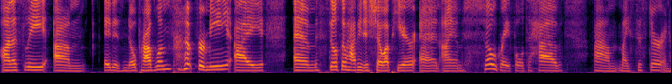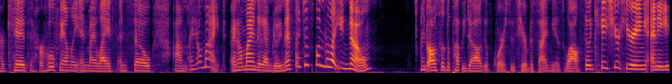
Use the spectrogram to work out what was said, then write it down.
honestly, um, it is no problem for me. I am still so happy to show up here, and I am so grateful to have um, my sister and her kids and her whole family in my life. And so um, I don't mind. I don't mind that I'm doing this. I just wanted to let you know and also, the puppy dog, of course, is here beside me as well. So, in case you're hearing any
